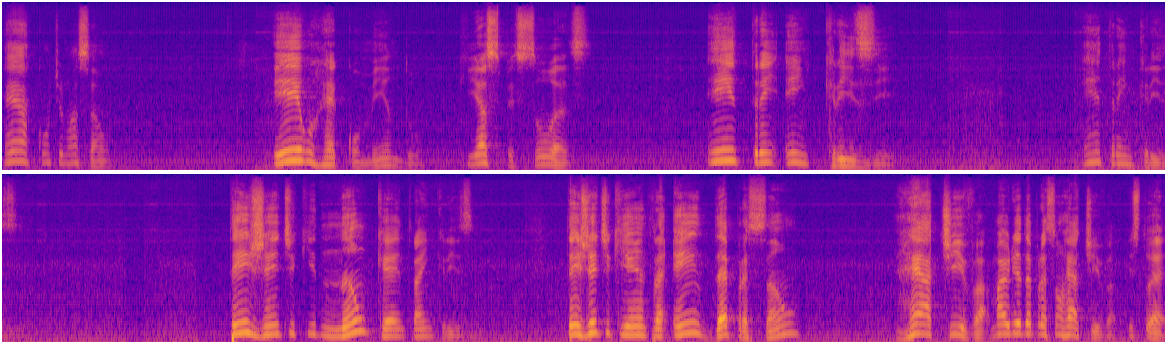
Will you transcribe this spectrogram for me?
É a continuação. Eu recomendo que as pessoas entrem em crise. Entrem em crise. Tem gente que não quer entrar em crise. Tem gente que entra em depressão reativa, a maioria é depressão reativa. Isto é,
